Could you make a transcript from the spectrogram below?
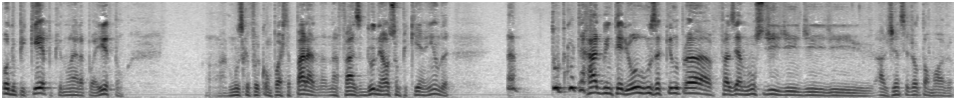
ou do Piquet, porque não era para Ayrton. A música foi composta para na fase do Nelson Piquet ainda. Tudo quanto é rádio do interior usa aquilo para fazer anúncio de, de, de, de, agência de automóvel.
